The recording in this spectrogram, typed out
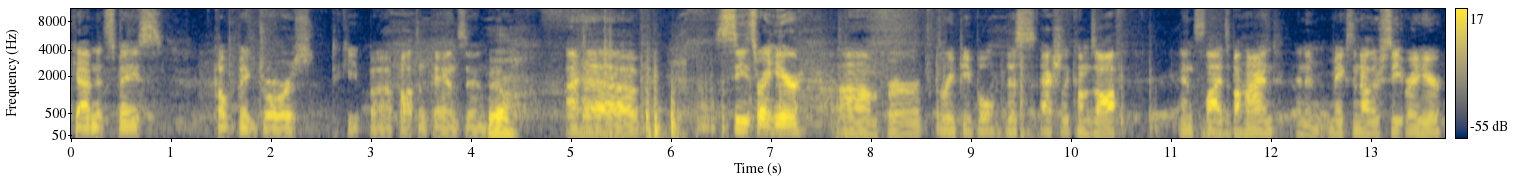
cabinet space, a couple big drawers to keep uh, pots and pans in. Yeah. I have seats right here um, for three people. This actually comes off and slides behind and it makes another seat right here.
